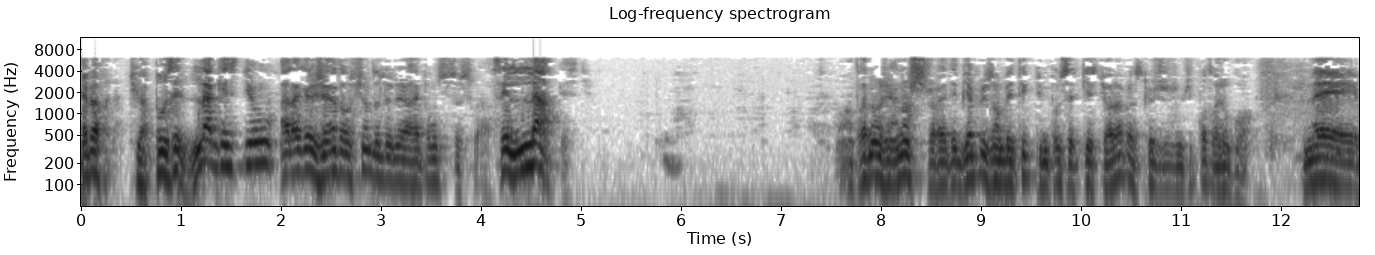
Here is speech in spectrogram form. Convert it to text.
Eh ben voilà, tu as posé la question à laquelle j'ai intention de donner la réponse ce soir. C'est la question. Entraînant, j'ai un ange, j'aurais été bien plus embêté que tu me poses cette question-là parce que je ne suis pas très au courant. Mais,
